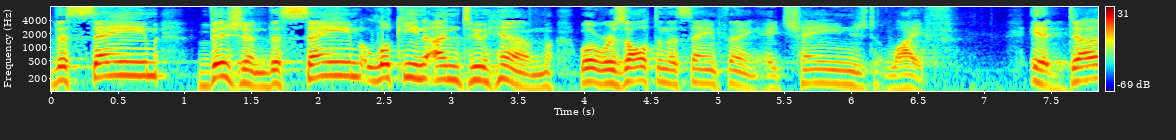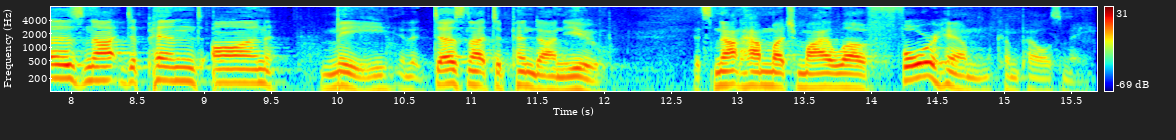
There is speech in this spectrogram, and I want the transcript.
The same vision, the same looking unto Him will result in the same thing a changed life. It does not depend on me, and it does not depend on you. It's not how much my love for Him compels me,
